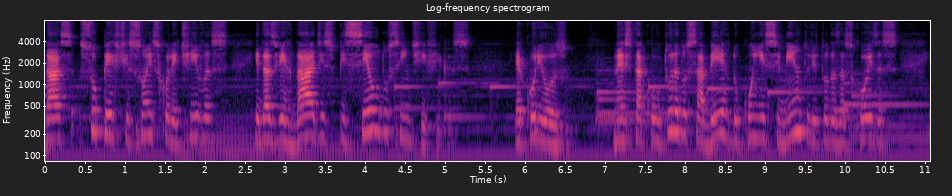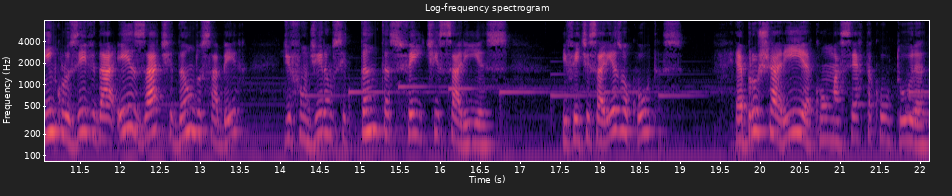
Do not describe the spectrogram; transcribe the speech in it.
das superstições coletivas e das verdades pseudocientíficas. É curioso, nesta cultura do saber, do conhecimento de todas as coisas, inclusive da exatidão do saber, difundiram-se tantas feitiçarias e feitiçarias ocultas. É bruxaria com uma certa cultura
